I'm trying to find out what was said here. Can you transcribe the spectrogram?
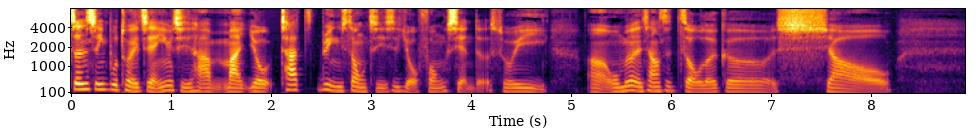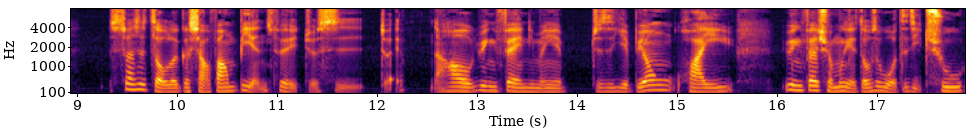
真心不推荐，因为其实它蛮有，它运送其实是有风险的，所以呃，我们有点像是走了个小，算是走了个小方便，所以就是对。然后运费，你们也就是也不用怀疑，运费全部也都是我自己出。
